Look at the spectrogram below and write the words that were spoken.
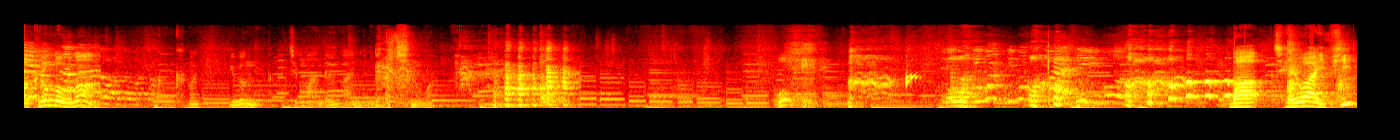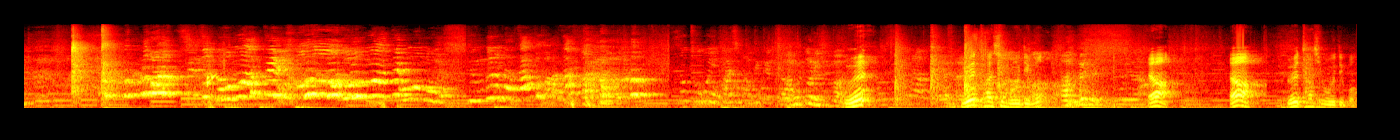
아 그런 거구나. 그만 이건 찍으면 안 되는 거 아니야? 미친놈아? 어? 리본 리본 먹어야지 리본. 나 JYP? 진짜 너무한데. 어 너무한데. 어머머. 등들은 다짠거 맞아? 너 저거 다시 못 입겠다. 아무거리지 마. 왜? 왜 다시 못 입어? 야, 야, 왜 다시 못 입어?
